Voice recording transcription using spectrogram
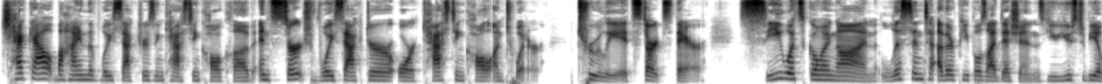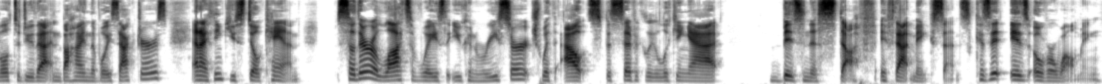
check out Behind the Voice Actors and Casting Call Club and search voice actor or casting call on Twitter. Truly, it starts there see what's going on, listen to other people's auditions. You used to be able to do that in behind the voice actors, and I think you still can. So there are lots of ways that you can research without specifically looking at business stuff, if that makes sense, because it is overwhelming.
